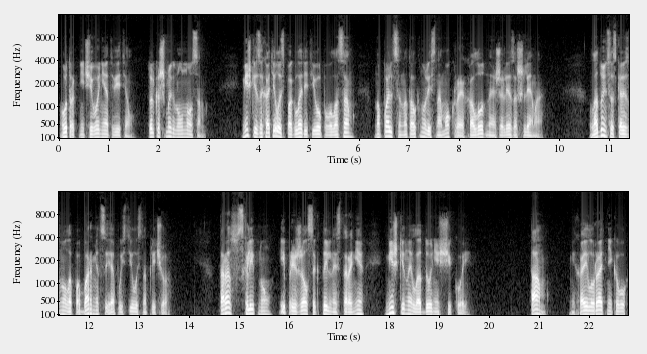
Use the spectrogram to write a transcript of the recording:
Отрок ничего не ответил, только шмыгнул носом. Мишке захотелось погладить его по волосам, но пальцы натолкнулись на мокрое, холодное железо шлема. Ладонь соскользнула по бармице и опустилась на плечо. Тарас всхлипнул и прижался к тыльной стороне Мишкиной ладони щекой. Там, Михаилу Ратникову,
